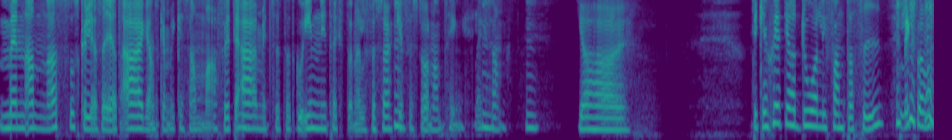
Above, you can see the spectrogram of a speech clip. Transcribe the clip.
men annars så skulle jag säga att det är ganska mycket samma. För att det Mm. är mitt sätt att gå in i texten eller försöka Mm. förstå någonting. Liksom. Mm. Jag har... Det kanske är att jag har dålig fantasi. Liksom.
